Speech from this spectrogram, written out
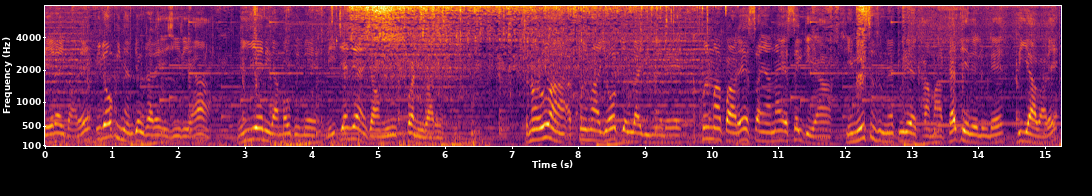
လဲလိုက်ပါတယ်။ဖီလိုပီနံပြုတ်ထားတဲ့အရေးတွေက နီးရဲနေတာမဟုတ်ပေမဲ့နီးကြမ်းကြမ်းအကြောင်းမျိုးထွက်နေပါတယ်။ကျွန်တော်တို့ကအခွင့်မှာရောပြုတ်လိုက်ပြီးမှလည်းအခွင့်မှာပါတဲ့ဆန်ရနိုင်ရဲ့စိတ်တွေဟာရင်သွေးဆူဆူနဲ့တွေ့တဲ့အခါမှာဓာတ်ပြေတယ်လို့လည်းသိရပါတယ်။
